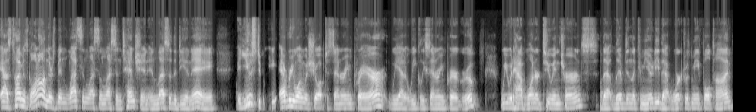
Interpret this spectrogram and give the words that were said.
as time has gone on, there's been less and less and less intention and less of the DNA. It mm. used to be everyone would show up to centering prayer. We had a weekly centering prayer group. We would have one or two interns that lived in the community that worked with me full time.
